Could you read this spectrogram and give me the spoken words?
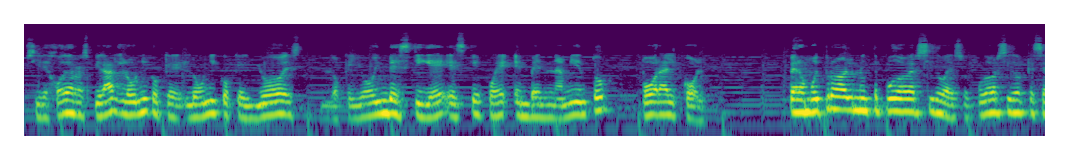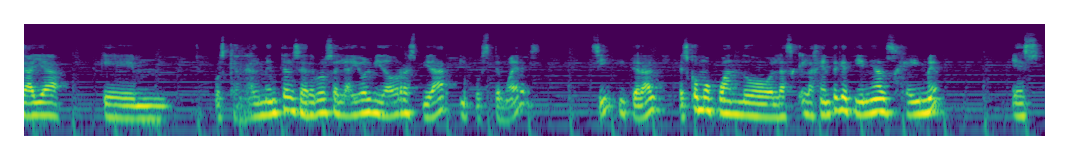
si dejó de respirar. Lo único que, lo único que yo es, lo que yo investigué es que fue envenenamiento por alcohol. Pero muy probablemente pudo haber sido eso. Pudo haber sido que se haya que pues que realmente el cerebro se le haya olvidado respirar y pues te mueres. Sí, literal. Es como cuando la gente que tiene Alzheimer es,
